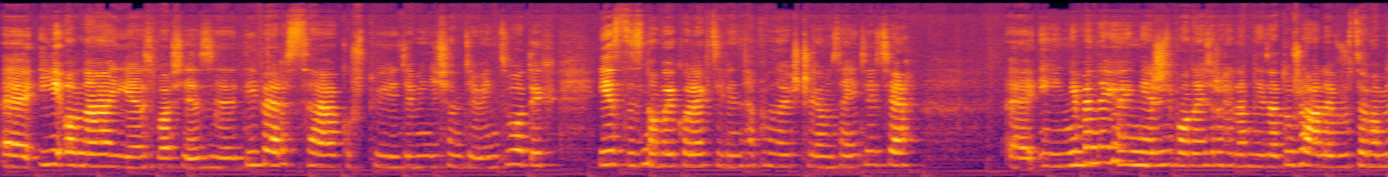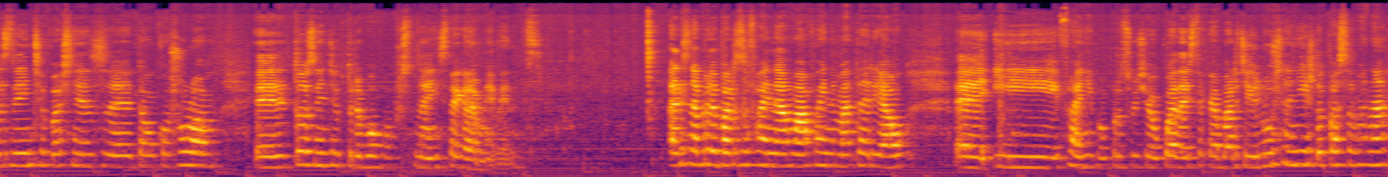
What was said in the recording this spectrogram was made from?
E, I ona jest właśnie z Diversa, kosztuje 99 zł. Jest z nowej kolekcji, więc na pewno jeszcze ją znajdziecie. E, I nie będę jej mierzyć, bo ona jest trochę dla mnie za duża, ale wrzucę Wam zdjęcie właśnie z tą koszulą. E, To zdjęcie, które było po prostu na Instagramie, więc... Ale jest naprawdę bardzo fajna, ma fajny materiał i fajnie po prostu się układa, jest taka bardziej luźna niż dopasowana,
